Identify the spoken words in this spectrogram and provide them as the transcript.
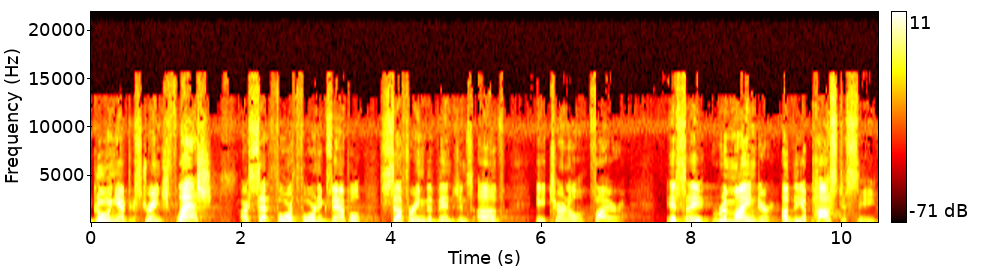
going after strange flesh, are set forth for an example, suffering the vengeance of eternal fire. It's a reminder of the apostasy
